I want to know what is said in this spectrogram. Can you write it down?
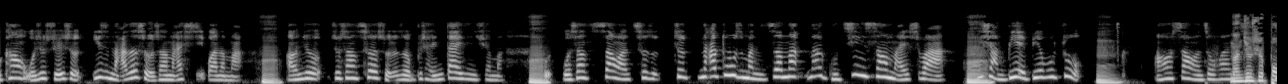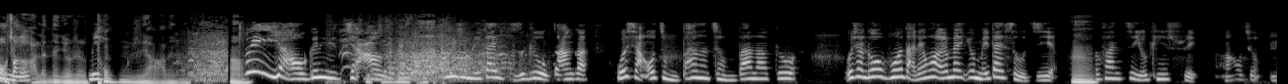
我看我就随手一直拿在手上拿习惯了嘛。嗯。然后就就上厕所的时候不小心带进去嘛。嗯。我我上上完厕所就拉肚子嘛，你知道那那股劲上来是吧？嗯。你想憋也憋不住。嗯。然后上完之后，那就是爆炸了，那就是通这家的啊！对呀，我跟你讲，当时没带纸，给我尴尬。我想我怎么办呢？怎么办呢？给我，我想给我朋友打电话，又没又没带手机。嗯。我发现自己有瓶水，然后就，嗯，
